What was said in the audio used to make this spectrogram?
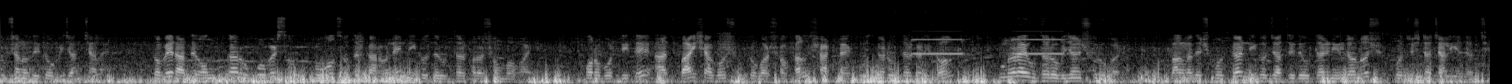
রূপসা নদীতে অভিযান চালায়। তবে রাতের অন্ধকার ও প্রবেশ প্রবল স্রোতের কারণে নিখোঁজদের উদ্ধার করা সম্ভব হয়নি। পরবর্তীতে আজ বাইশ আগস্ট শুক্রবার সকাল সাতটায় কোস্টগার্ড উদ্ধারকারী দল পুনরায় উদ্ধার অভিযান শুরু করে। বাংলাদেশ কোস্টগার্ড নিখোঁজ যাত্রীদের উদ্ধার নিরলস প্রচেষ্টা চালিয়ে যাচ্ছে।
